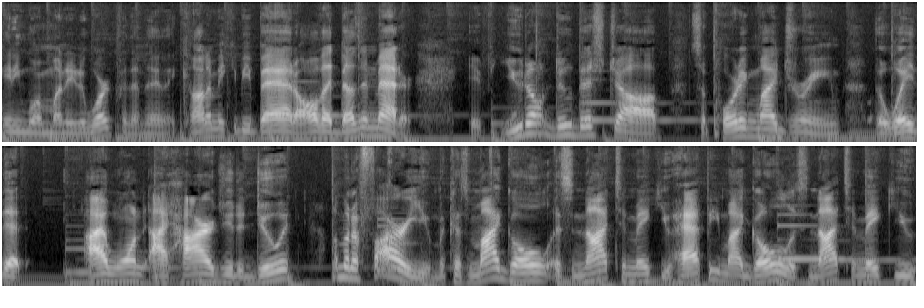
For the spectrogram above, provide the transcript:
any more money to work for them. Then the economy can be bad, all that doesn't matter. If you don't do this job supporting my dream the way that I want I hired you to do it, I'm going to fire you because my goal is not to make you happy. My goal is not to make you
